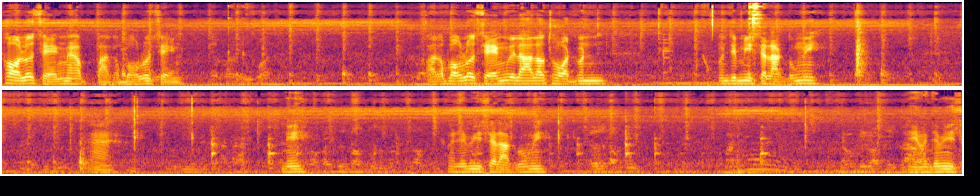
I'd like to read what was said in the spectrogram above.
ท่อรถแสงนะครับ ปากกระบอกรถแสงปากกระบอกรถแสง เวลาเราถอดมัน มันจะมีสลักตรงนี้ อ่า นี่ มันจะมีสลักตรงนี้ นี่มันจะมีส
